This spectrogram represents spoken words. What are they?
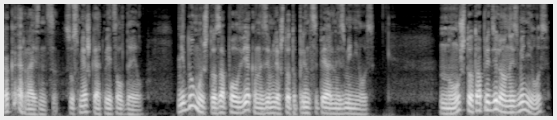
«Какая разница?» – с усмешкой ответил Дейл. «Не думаю, что за полвека на Земле что-то принципиально изменилось». «Ну, что-то определенно изменилось.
